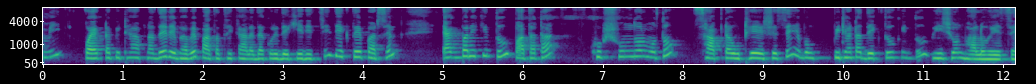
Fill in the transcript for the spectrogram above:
আমি কয়েকটা পিঠা আপনাদের এভাবে পাতা থেকে আলাদা করে দেখিয়ে দিচ্ছি দেখতে পারছেন। একবারে কিন্তু পাতাটা খুব সুন্দর মতো সাপটা উঠে এসেছে এবং পিঠাটা দেখতেও কিন্তু ভীষণ ভালো হয়েছে।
